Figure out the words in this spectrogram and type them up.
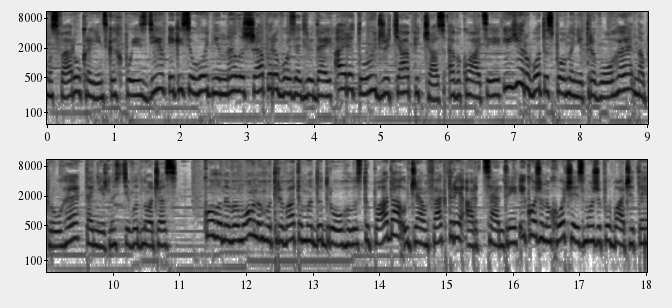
атмосферу українських поїздів, які сьогодні не лише перевозять людей, а й рятують життя під час евакуації. Її роботи сповнені тривоги, напруги та ніжності водночас. Коло невимовного триватиме до 2 листопада у Jam Factory арт Центрі, і кожен охочий зможе побачити,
